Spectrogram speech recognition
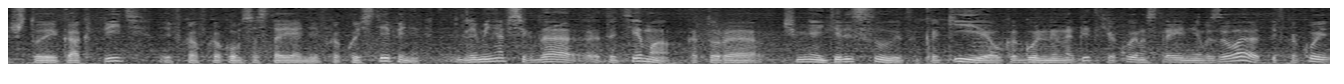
что и как пить, и в, в каком состоянии, в какой степени. Для меня всегда эта тема, которая очень меня интересует. Какие алкогольные напитки, какое настроение вызывают, и в какой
